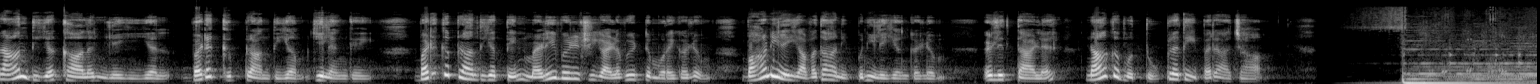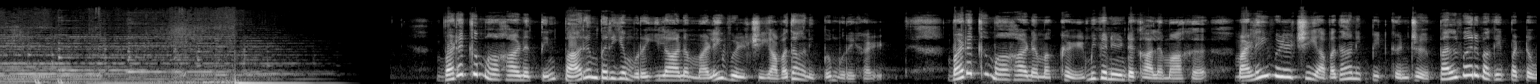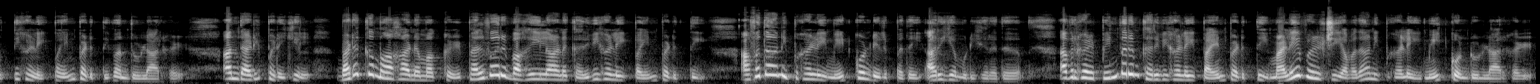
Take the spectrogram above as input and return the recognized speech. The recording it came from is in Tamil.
பிராந்திய காலநிலையியல் வடக்கு பிராந்தியம் இலங்கை. வடக்கு பிராந்தியத்தின் மழைவீழ்ச்சி அளவீட்டு முறைகளும் வானிலை அவதானிப்பு நிலையங்களும். எழுத்தாளர் நாகமுத்து பிரதீபராஜா. வடக்கு மாகாணத்தின் பாரம்பரிய முறையிலான மழை வீழ்ச்சி அவதானிப்பு முறைகள். வடக்கு மாகாண மக்கள் மிக நீண்ட காலமாக மழை வீழ்ச்சி அவதானிப்பிற்கென்று பல்வேறு வகைப்பட்ட உத்திகளை பயன்படுத்தி வந்துள்ளார்கள். அந்த அடிப்படையில் வடக்கு மாகாண மக்கள் பல்வேறு வகையிலான கருவிகளை பயன்படுத்தி அவதானிப்புகளை மேற்கொண்டிருப்பதை அறிய முடிகிறது. அவர்கள் பின்வரும் கருவிகளை பயன்படுத்தி மழை வீழ்ச்சி அவதானிப்புகளை மேற்கொண்டுள்ளார்கள்.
